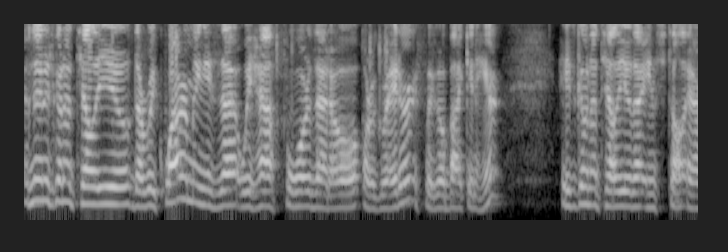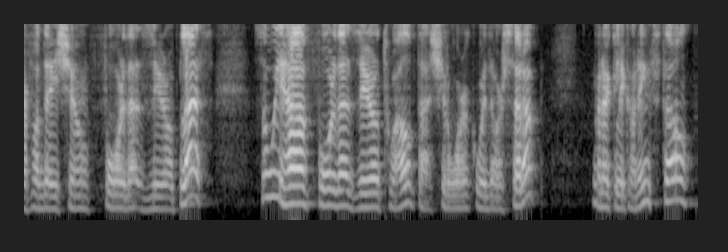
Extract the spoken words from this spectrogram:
And then it's going to tell you the requirement is that we have 4.0 or greater. If we go back in here, it's going to tell you that install AR Foundation 4.0 plus. So we have 4.012. That should work with our setup. I'm going to click on install,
